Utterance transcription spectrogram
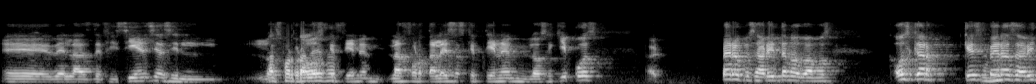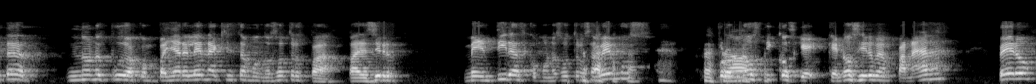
eh, de las deficiencias y los fortalezas que tienen, las fortalezas que tienen los equipos. Pero pues ahorita nos vamos. Oscar, ¿qué esperas? Ahorita no nos pudo acompañar Elena, aquí estamos nosotros para decir mentiras como nosotros sabemos, pronósticos que, que, no sirven para nada, pero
